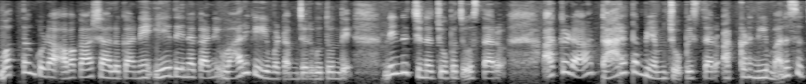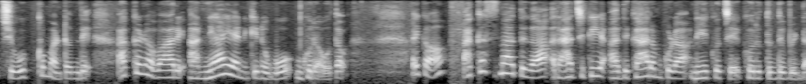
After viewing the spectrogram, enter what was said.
మొత్తం కూడా అవకాశాలు కానీ ఏదైనా కానీ వారికి ఇవ్వటం జరుగుతుంది. నిన్ను చిన్న చూపు చూస్తారు. అక్కడ తారతమ్యం చూపిస్తారు. అక్కడ నీ మనసు చివుక్కుమంటుంది. అక్కడ వారి అన్యాయానికి నువ్వు గురవుతావు. ఇక అకస్మాత్తుగా రాజకీయ అధికారం కూడా నీకు చేకూరుతుంది బిడ్డ.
